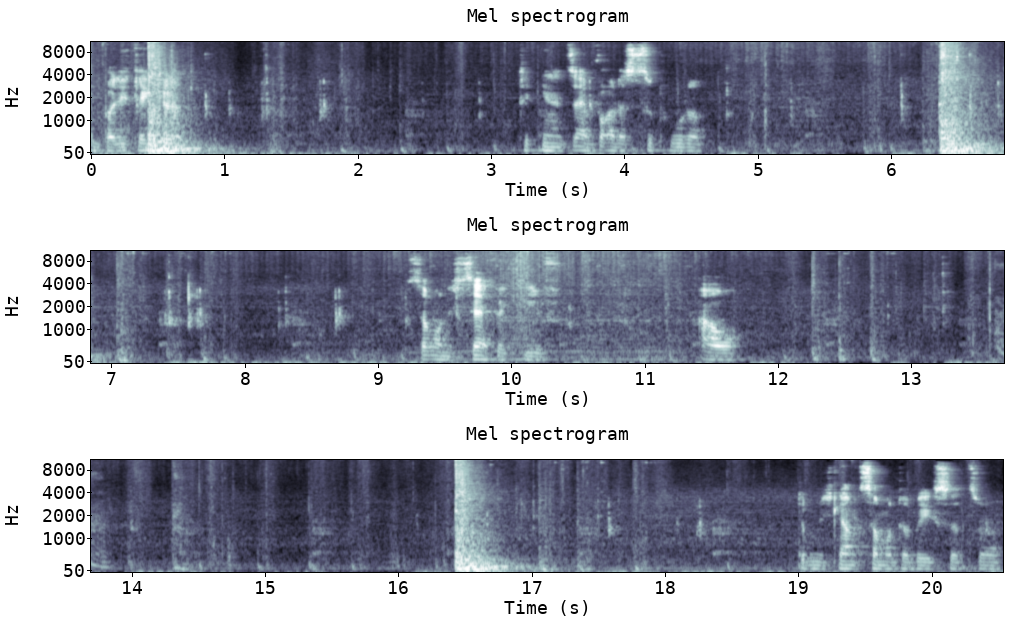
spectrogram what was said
Über die Decke. Decken jetzt einfach alles zu Tode. Ist aber nicht sehr effektiv. Au. Da bin ich langsam unterwegs dazu.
